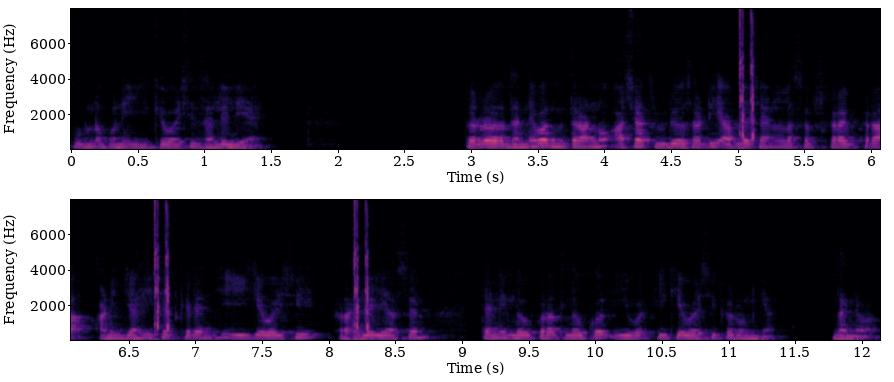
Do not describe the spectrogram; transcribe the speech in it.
पूर्णपणे ई के वाय सी झालेली आहे. तर धन्यवाद मित्रांनो अशाच व्हिडिओसाठी आपल्या चॅनलला सबस्क्राईब करा आणि ज्याही शेतकऱ्यांची ई के वाय सी राहिलेली असेल त्यांनी लवकरात लवकर E E K Y C करून घ्या. धन्यवाद.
